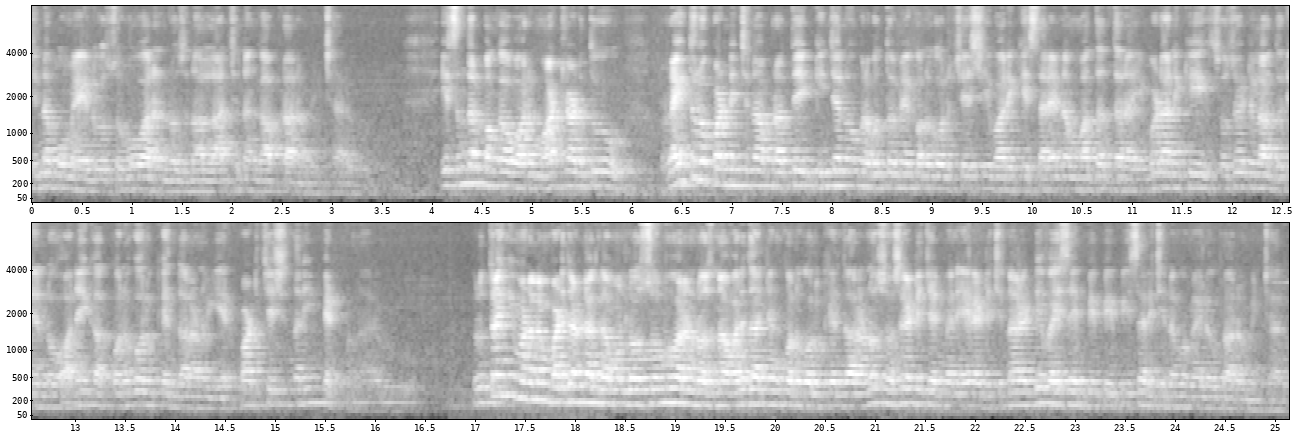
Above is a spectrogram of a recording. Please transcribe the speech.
చిన్న భూమయ్యలు సోమవారం రోజున లాంఛనంగా ప్రారంభించారు. ఈ సందర్భంగా వారు మాట్లాడుతూ రైతులు పండించిన ప్రతి గింజను ప్రభుత్వమే కొనుగోలు చేసి వారికి సరైన మద్దతు ధర ఇవ్వడానికి సొసైటీల ఆధ్వర్యంలో అనేక కొనుగోలు కేంద్రాలను ఏర్పాటు చేసిందని పేర్కొన్నారు. రుద్రంగి మండలం బడిదండ గ్రామంలో సోమవారం రోజున వరిధాన్యం కొనుగోలు కేంద్రాలను society chairman Ereddy Chinnareddy YCP MPP Peesari ప్రారంభించారు.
